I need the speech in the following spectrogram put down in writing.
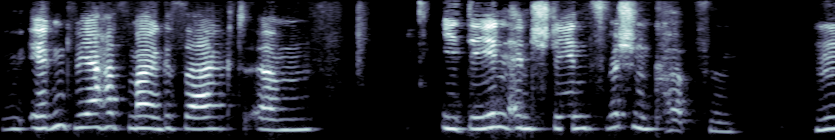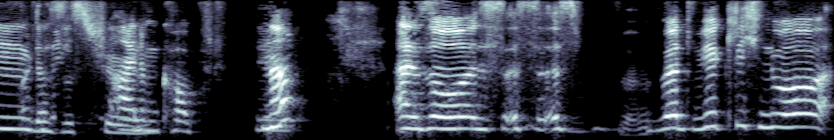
irgendwer hat mal gesagt, ähm, Ideen entstehen zwischen Köpfen. Mhm, das ist schön. In einem Kopf. Ja. Ne? Also es, es, es wird wirklich nur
